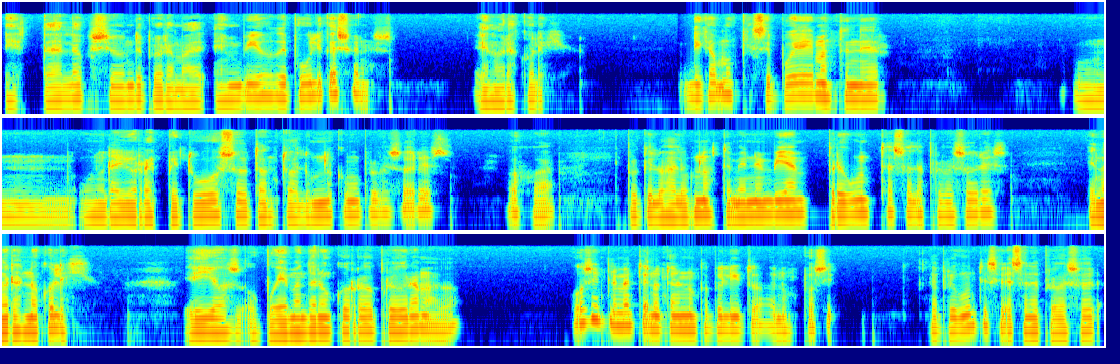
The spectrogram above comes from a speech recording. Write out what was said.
está la opción de programar envíos de publicaciones en horas colegio. Digamos que se puede mantener un, horario respetuoso tanto alumnos como profesores. Ojo, ¿ah? porque los alumnos también envían preguntas a los profesores en horas no colegio. Ellos o pueden mandar un correo programado o simplemente anotan en un papelito, en un post la pregunta y se la hacen al profesor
